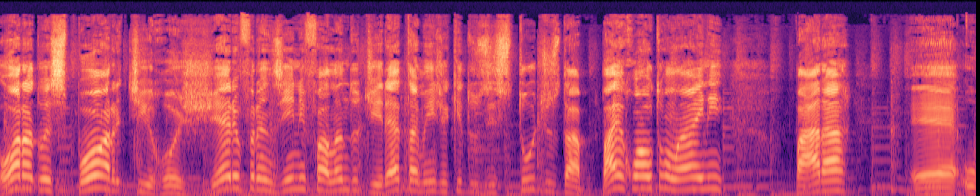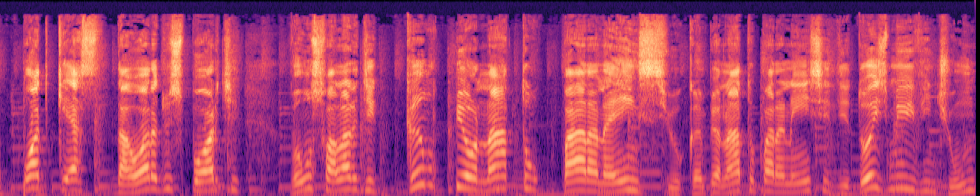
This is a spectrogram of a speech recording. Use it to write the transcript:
Hora do Esporte! Rogério Franzini falando diretamente aqui dos estúdios da Bairro Alto Online para é, o podcast da Hora do Esporte. Vamos falar de Campeonato Paranaense. O Campeonato Paranaense de 2021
